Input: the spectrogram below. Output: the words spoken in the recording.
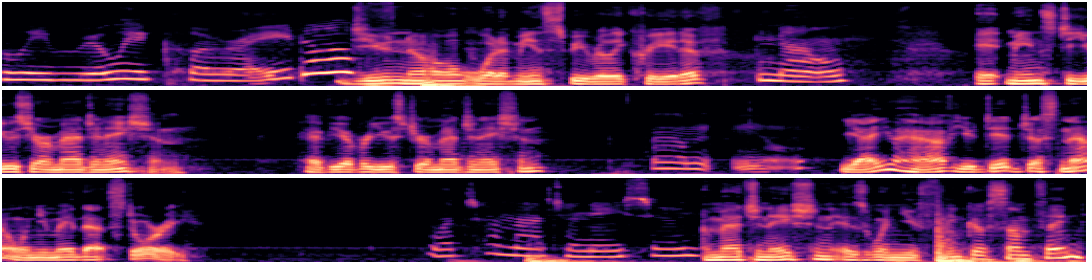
Really, really creative? Do you know what it means to be really creative? No. It means to use your imagination. Have you ever used your imagination? Um, no. Yeah, you have. You did just now when you made that story. What's imagination? Imagination is when you think of something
